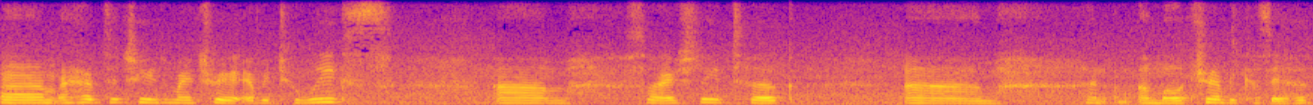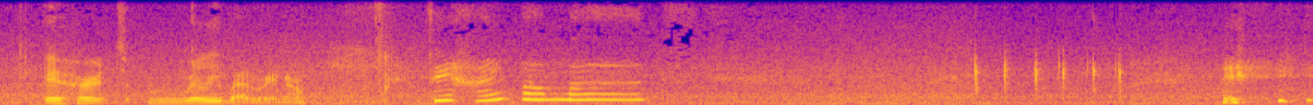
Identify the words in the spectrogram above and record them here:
Um, I have to change my tray every two weeks. Um, so I actually took um, an, a Motrin because it, it hurts really bad right now. Say hi, mama.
